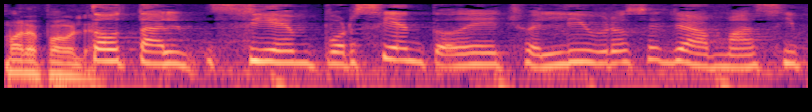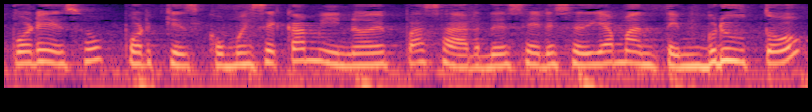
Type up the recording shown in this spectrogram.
María Paula? Total, 100%. De hecho, el libro se llama así por eso, porque es como ese camino de pasar de ser ese diamante en bruto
